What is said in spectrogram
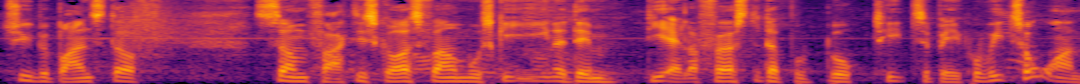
type brændstof, som faktisk også var måske en af dem, de allerførste, der blev brugt helt tilbage på V2'eren.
